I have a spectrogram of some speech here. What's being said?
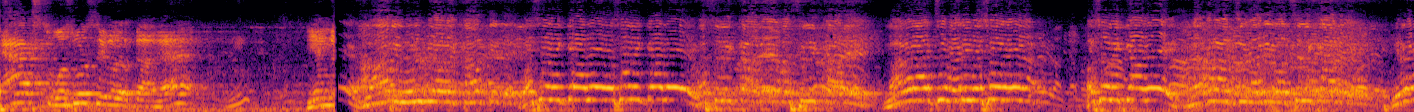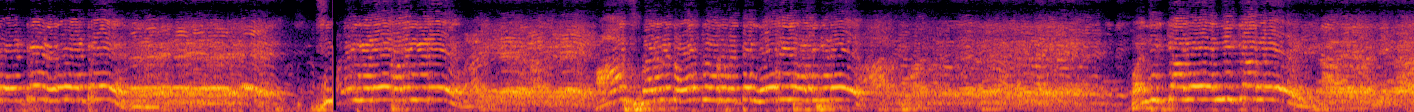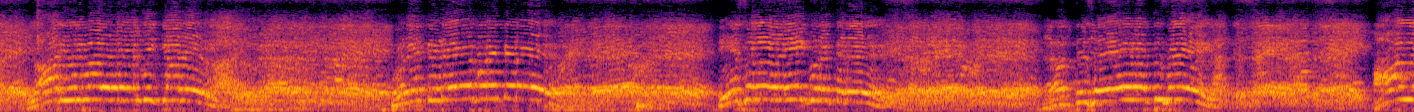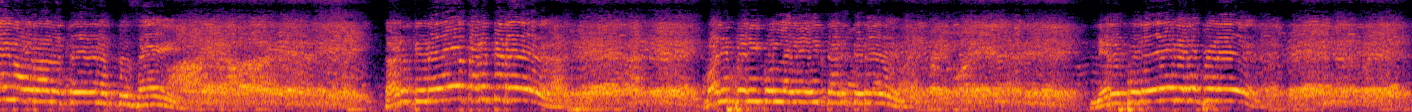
Tax வசூல் செய்வதற்காக எங்க லாரி உரிமையாளர் காத்திடு வசூலிக்காதே வசூலிக்காதே. வசூலிக்காதே வசூலிக்காதே. நகராட்சி வரி வசூலே வசூலிக்காதே. நகராட்சி வரி வசூலிக்காதே. நிறைவேற்று நிறைவேற்று. வழங்கிடு வழங்கிடு. ஆர்ஸ் பெர்மிட் ஓட்டு உரிமத்தை நேரில் வழங்கிடு. வஞ்சிக்காதே லாரி உரிமையாளர்களை வஞ்சிக்காதே குறைத்திடு குறைத்திடு ஈசனை குறைத்திடு ரத்து செய் ரத்து செய் ஆன்லைன் அபராதத்தை செய். தடுத்திடு தடுத்திடு. வழிப்பறி கொள்ளையை தடுத்திடு. நிரப்பிடு நிரப்பிடு.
